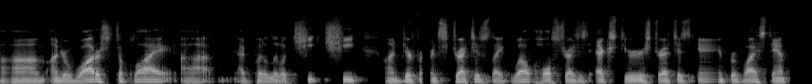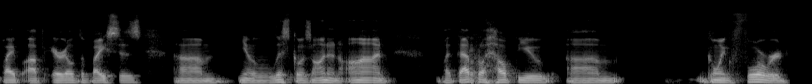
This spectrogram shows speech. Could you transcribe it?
um, under water supply, uh, I put a little cheat sheet on different stretches like well hole stretches, exterior stretches, improvised standpipe off aerial devices. Um, you know, the list goes on and on, but that'll help you um, going forward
